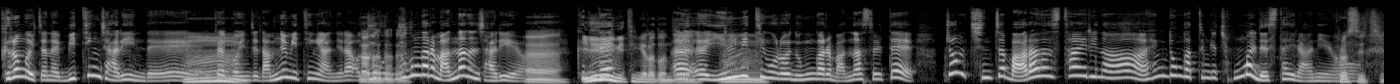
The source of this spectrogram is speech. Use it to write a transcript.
그런 거 있잖아요. 미팅 자리인데, 음. 그러니까 뭐 이제 남녀 미팅이 아니라 누구, 네네네네. 누군가를 만나는 자리예요. 예. 근데- 일 미팅이라든지. 예, 예, 일 음. 미팅으로 누군가를 만났을 때 좀 진짜 말하는 스타일이나 행동 같은 게 정말 내 스타일이 아니에요. 그럴 수 있지.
